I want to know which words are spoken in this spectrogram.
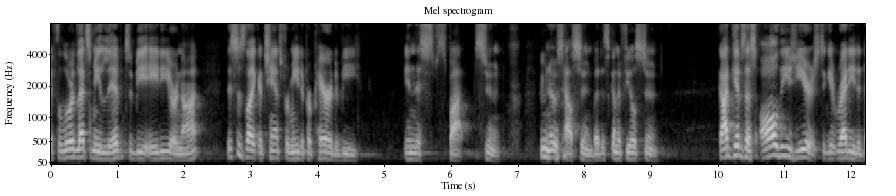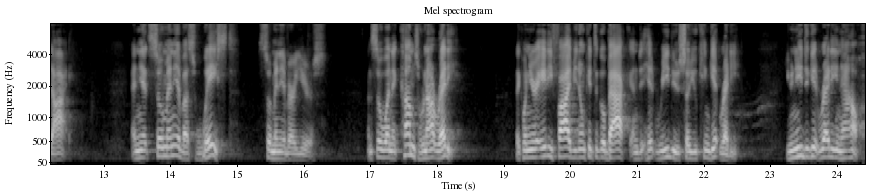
If the Lord lets me live to be 80 or not, this is like a chance for me to prepare to be in this spot soon. Who knows how soon, but it's going to feel soon. God gives us all these years to get ready to die. And yet, so many of us waste so many of our years. And so when it comes, we're not ready. Like when you're 85, you don't get to go back and hit redo so you can get ready. You need to get ready now.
